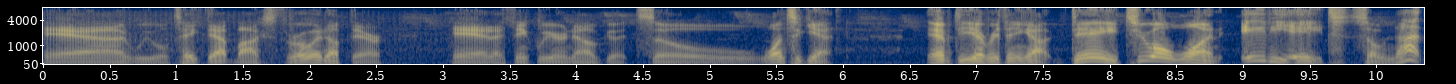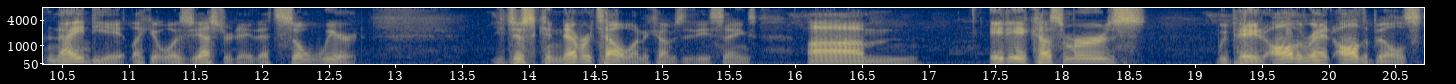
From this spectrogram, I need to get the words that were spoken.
And we will take that box, throw it up there, and I think we are now good. So once again, empty everything out. Day 201, 88. So not 98 like it was yesterday. That's so weird. You just can never tell when it comes to these things. Um, 88 customers. We paid all the rent, all the bills.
